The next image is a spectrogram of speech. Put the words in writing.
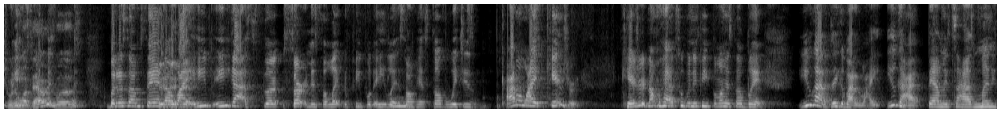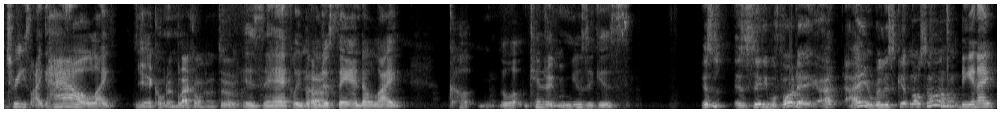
21 Savage was. But that's what I'm saying though. Like he he got cer- certain and selective people that he lets mm-hmm. on his stuff, which is kind of like Kendrick. Kendrick don't have too many people on his stuff, but you got to think about it. Like you got family ties, money trees. Like how? Like Yeah, Kodak Black on there too. exactly. But Yeah. I'm just saying though, like Kendrick music is This is, is city before that. I, I ain't really skipped no song. DNA.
